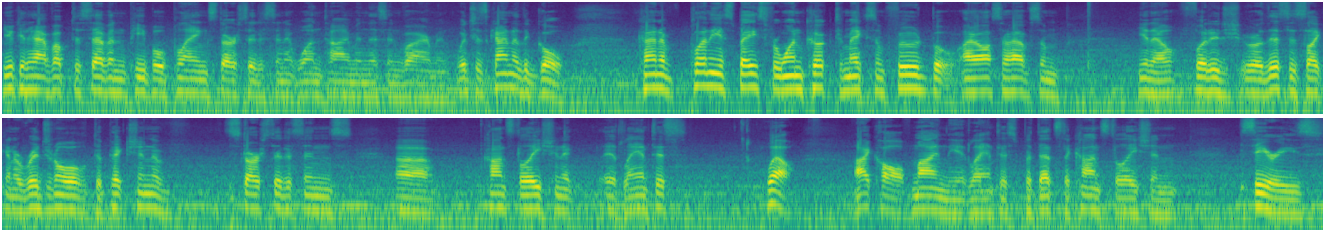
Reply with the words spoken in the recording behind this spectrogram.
you could have up to seven people playing Star Citizen at one time in this environment which is kind of the goal. Kind of plenty of space for one cook to make some food but I also have some you know footage or this is like an original depiction of Star Citizen's uh, constellation Atlantis. Well, I call mine the Atlantis, but that's the constellation series.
